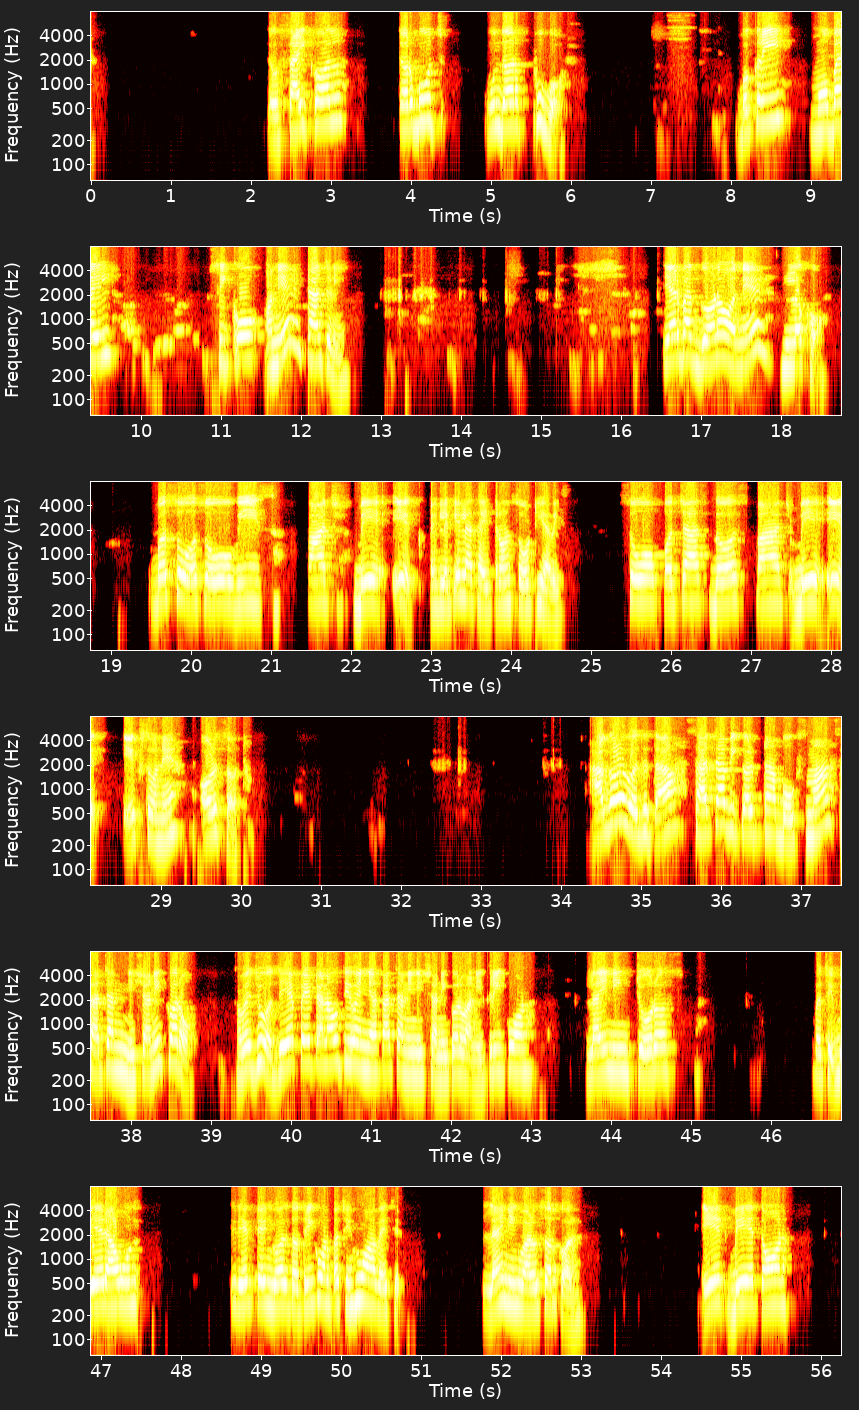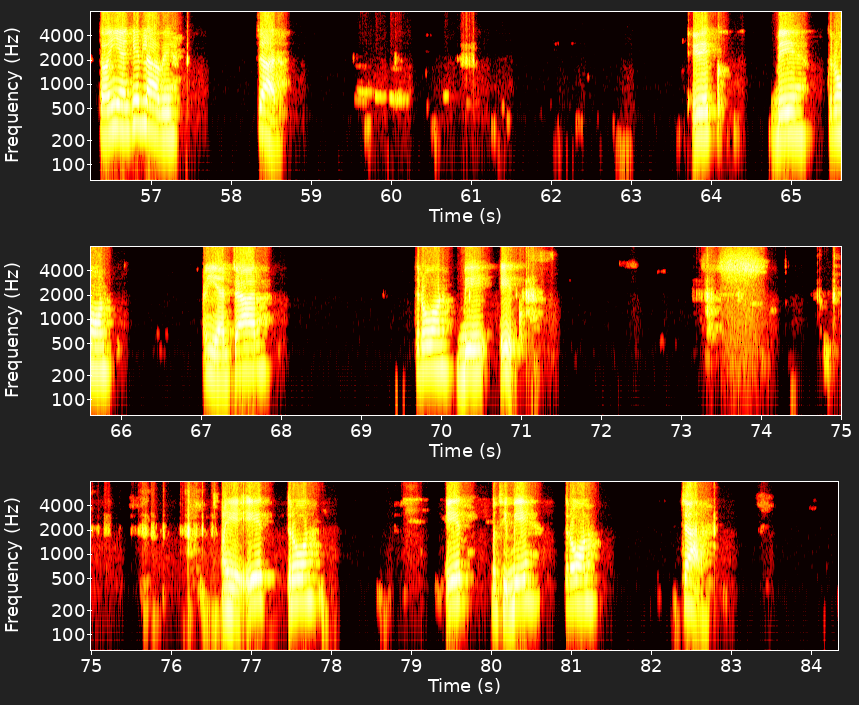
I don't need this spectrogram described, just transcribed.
તો સાયકલ, તરબૂચ, ઉંદર, ફૂગો. બકરી, મોબાઈલ, સિક્કો અને ટાંચણી. ત્યારબાદ ગણો અને લખો. બસો, સો, વીસ પાંચ, બે, એક. એટલે કેટલા થાય? ત્રણસો અઠ્યાવીસ. સો પચાસ, દસ, પાંચ, બે, એક. એકસો ને અડસઠ. આગળ વધતા સાચા વિકલ્પના બોક્સમાં સાચાની નિશાની કરો. હવે જુઓ, જે પેટર્ન આવતી હોય ત્યાં સાચાની નિશાની કરવાની. ત્રિકોણ લાઇનિંગ ચોરસ, પછી બે રાઉન્ડ રેક્ટેંગલ તો ત્રિકોણ પછી શું આવે છે? લાઇનિંગ વાળું સર્કલ એક, બે, ત્રણ. તો અહીંયા કેટલા આવે? ચાર. એક, બે, ત્રણ. અહીંયા ચાર. ત્રણ, બે, એક. અહીંયા એક, ત્રણ. એક, પછી બે, ત્રણ. ચાર.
